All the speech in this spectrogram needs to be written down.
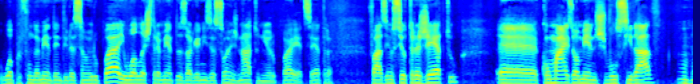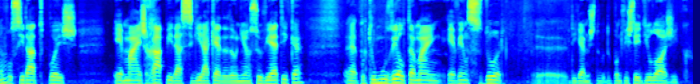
o aprofundamento da integração europeia, o alastramento das organizações, NATO, União Europeia, etc., fazem o seu trajeto uh, com mais ou menos velocidade. Uhum. A velocidade depois é mais rápida a seguir à queda da União Soviética, uh, porque o modelo também é vencedor, uh, digamos, do, do ponto de vista ideológico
